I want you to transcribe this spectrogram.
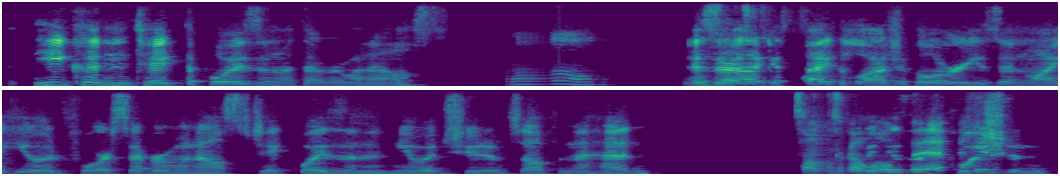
could he couldn't take the poison with everyone else. Well, Is there like a psychological reason why he would force everyone else to take poison and he would shoot himself in the head? Sounds like a little Because the bit. poison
